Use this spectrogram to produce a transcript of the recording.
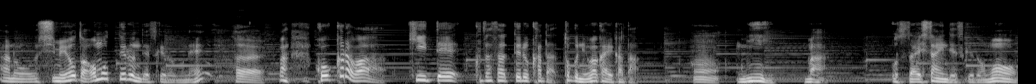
あの、締めようとは思ってるんですけどもね、はい。まあ、ここからは、聞いてくださってる方、特に若い方に、まあ、お伝えしたいんですけども、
